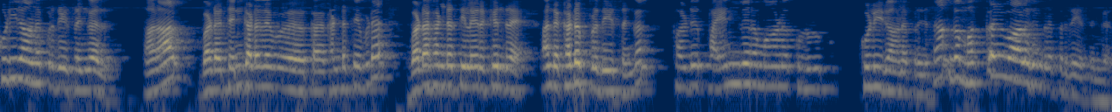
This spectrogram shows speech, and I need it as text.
குளிரான பிரதேசங்கள். ஆனால் வட தென்கடலை க- கண்டத்தை விட வடகண்டத்தில் இருக்கின்ற அந்த கடற்பிரதேசங்கள் கடு பயங்கரமான குளிர் குளிரான பிரதேசம். அங்க மக்கள் வாழுகின்ற பிரதேசங்கள்.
